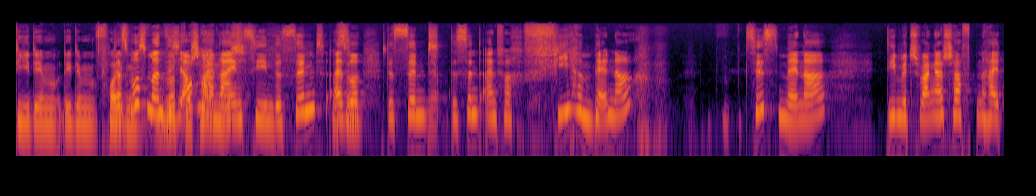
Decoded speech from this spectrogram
die dem, die dem folgen. Das muss man sich auch mal reinziehen. Das sind, das also, sind, das sind, ja. das sind einfach vier Männer, Cis-Männer, die mit Schwangerschaften halt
